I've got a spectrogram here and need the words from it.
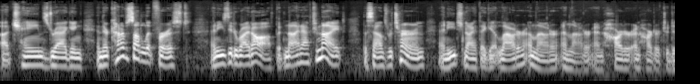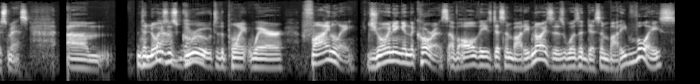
uh, chains dragging, and they're kind of subtle at first and easy to write off. But night after night, the sounds return, and each night they get louder and louder and louder and harder and harder to dismiss. Um, the noises Wow, yeah. grew to the point where finally joining in the chorus of all these disembodied noises was a disembodied voice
